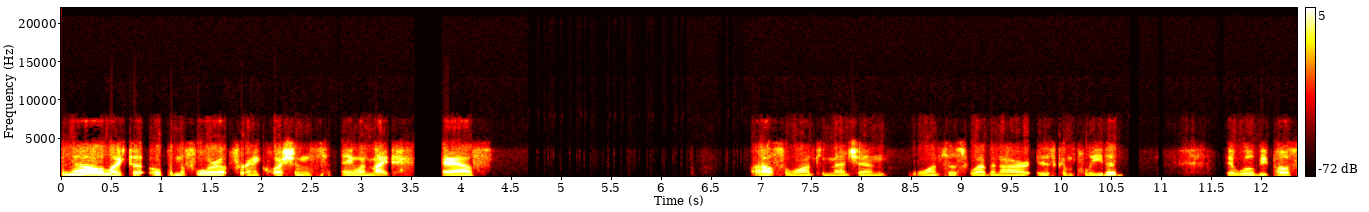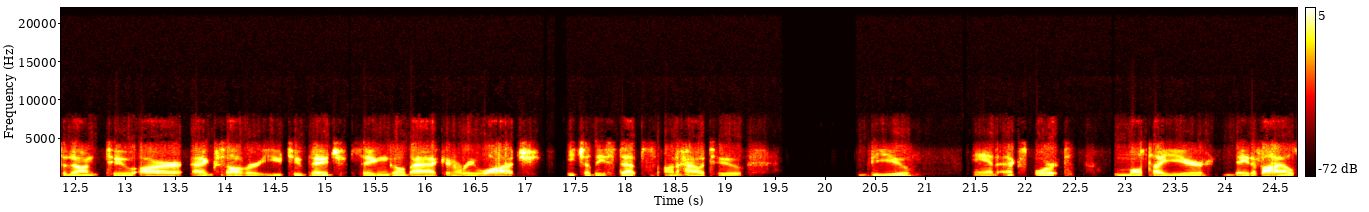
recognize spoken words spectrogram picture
So now I'd like to open the floor up for any questions anyone might have. I also want to mention once this webinar is completed, it will be posted onto our AgSolver YouTube page, so you can go back and rewatch each of these steps on how to view and export multi-year data files.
